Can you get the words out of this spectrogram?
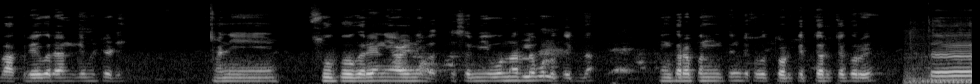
भाकरी वगैरे अनलिमिटेड आहे आणि सूप वगैरे आणि आळणी भात. तसं मी ओनरला बोलवतो एकदा. नंतर आपण त्यांच्यासोबत थोडक्यात चर्चा करूया. तर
